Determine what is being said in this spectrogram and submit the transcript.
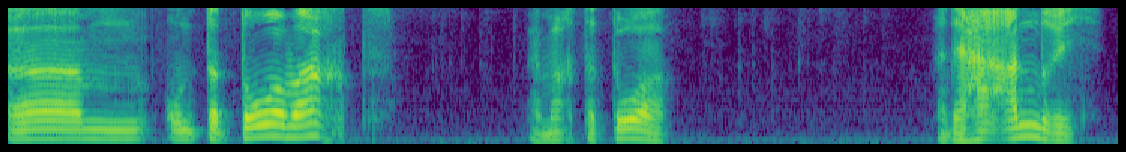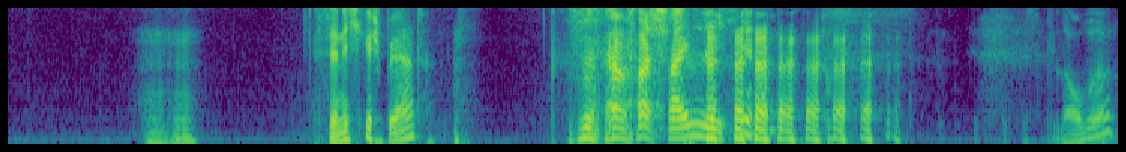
ähm, und das Tor macht. Wer macht das Tor? Der Herr Andrich. Ist der nicht gesperrt? Ja, wahrscheinlich. Ich glaube,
